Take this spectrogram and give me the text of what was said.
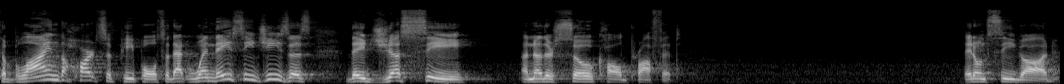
to blind the hearts of people so that when they see Jesus, they just see another so called prophet. They don't see God.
